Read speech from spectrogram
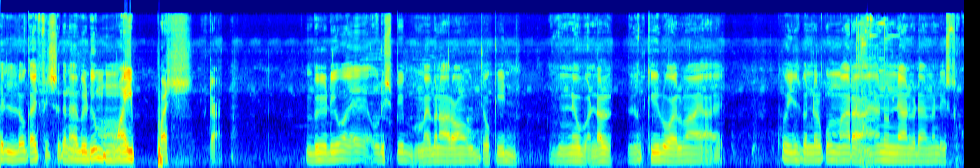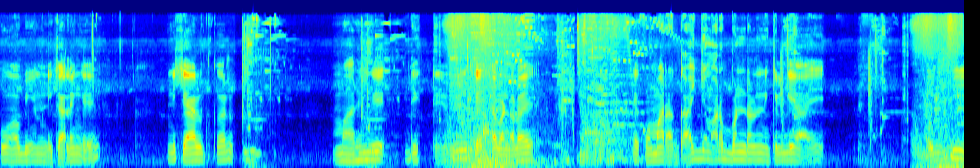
हेलो गाइस फिर से करना वीडियो माई फ़र्स्ट वीडियो है और इस पर मैं बना रहा हूँ जो कि न्यू बंडल की रॉयल में आया है। तो इस बंडल को मारा आया निन्यानवे डायमंड इसको अभी हम निकालेंगे। निकाल कर मारेंगे, देखते हैं कैसा बंडल है। देखो हमारा गाइस हमारा बंडल निकल गया है। अभी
